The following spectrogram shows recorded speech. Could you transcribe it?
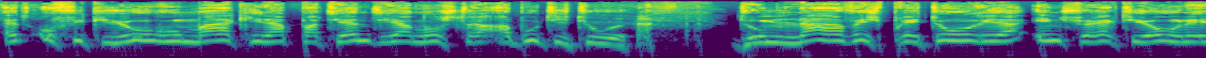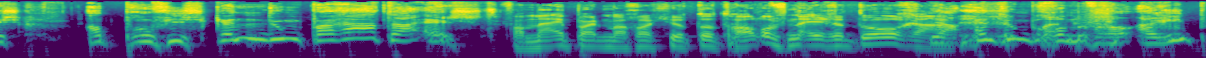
et officiorum machina patientia nostra abutitur. Dum navis praetoria insurrectionis ad proviscendum parata est. Van mijn part mag je tot half negen doorgaan. Ja, en toen begon mevrouw Ariep,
